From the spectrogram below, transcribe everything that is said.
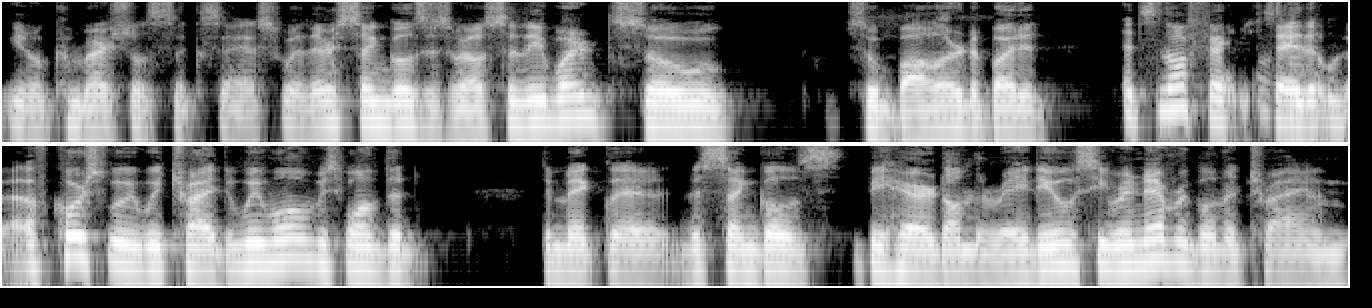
you know commercial success with their singles as well, so they weren't so so bothered about it. It's not fair to say that. Of course, we we tried. We always wanted to make the the singles be heard on the radio. See, we're never going to try and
